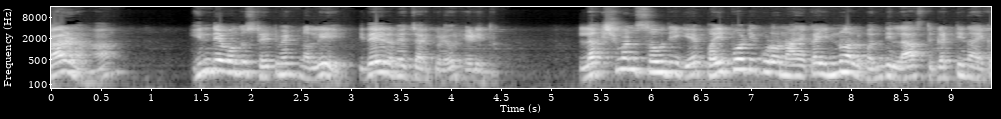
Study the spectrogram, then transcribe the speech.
ಕಾರಣ, ಹಿಂದೆ ಒಂದು ಸ್ಟೇಟ್ಮೆಂಟ್ನಲ್ಲಿ ಇದೇ ರಮೇಶ್ ಜಾರಕಿಹೊಳಿ ಅವರು ಹೇಳಿದ್ರು. ಲಕ್ಷ್ಮಣ್ ಸೌದಿಗೆ ಪೈಪೋಟಿ ಕೊಡೋ ನಾಯಕ ಇನ್ನೂ ಅಲ್ಲಿ ಬಂದಿಲ್ಲ, ಅಷ್ಟು ಗಟ್ಟಿ ನಾಯಕ,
